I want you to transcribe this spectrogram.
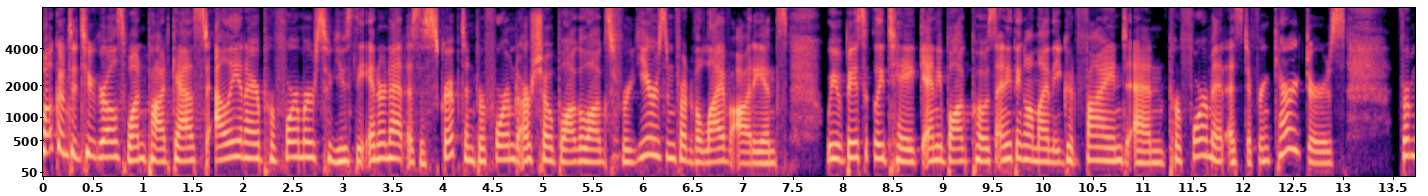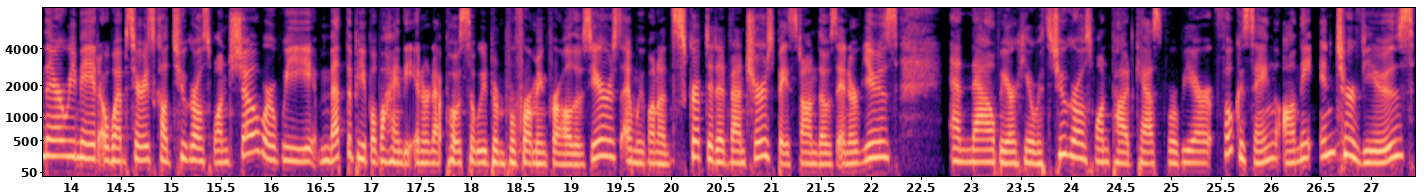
Welcome to Two Girls, One Podcast. Allie and I are performers who use the internet as a script and performed our show Blogologues for years in front of a live audience. We would basically take any blog post, anything online that you could find, and perform it as different characters. From there, we made a web series called Two Girls, One Show, where we met the people behind the internet posts that we've been performing for all those years, and we went on scripted adventures based on those interviews. And now we are here with Two Girls, One Podcast, where we are focusing on the interviews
